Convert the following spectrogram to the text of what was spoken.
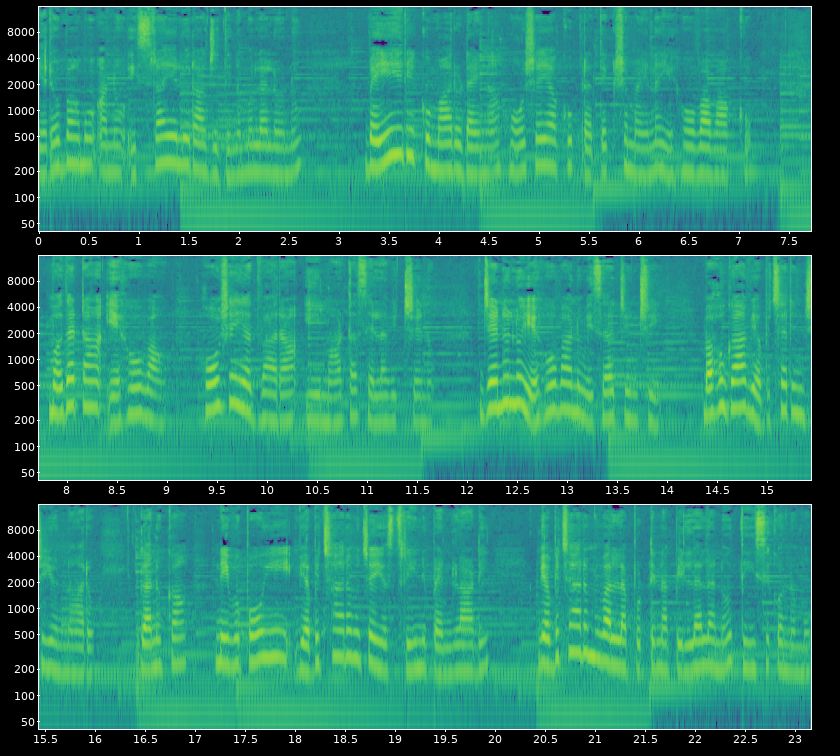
ఎరోబాము అను ఇస్రాయేలు రాజు దినములలోను బెయేరి కుమారుడైన హోషేయకు ప్రత్యక్షమైన యహోవా వాక్కు. మొదట యహోవా హోషేయ ద్వారా ఈ మాట సెలవిచ్చెను. జనులు యహోవాను విసర్జించి బహుగా వ్యభిచరించియున్నారు. గనుక నీవు పోయి వ్యభిచారము చేయు స్త్రీని పెండ్లాడి వ్యభిచారము వల్ల పుట్టిన పిల్లలను తీసుకొనుము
